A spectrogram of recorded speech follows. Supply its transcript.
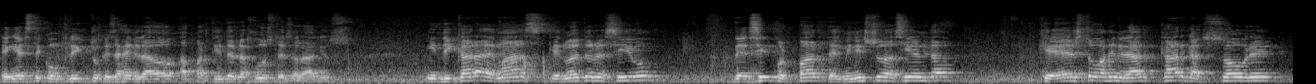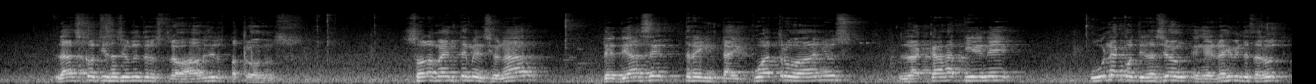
en este conflicto que se ha generado a partir del reajuste de salarios. Indicar además que no es de recibo decir por parte del ministro de Hacienda que esto va a generar cargas sobre las cotizaciones de los trabajadores y los patronos. solamente mencionar, desde hace 34 años la caja tiene una cotización en el régimen de salud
